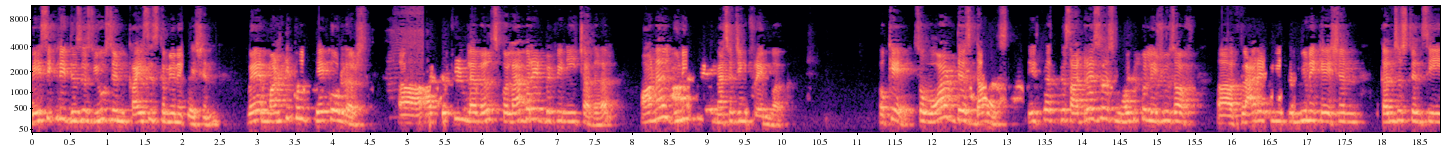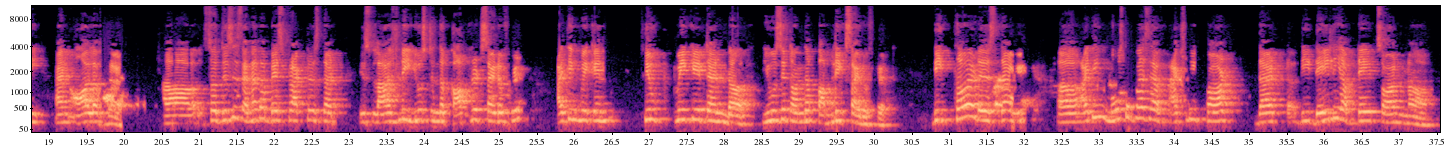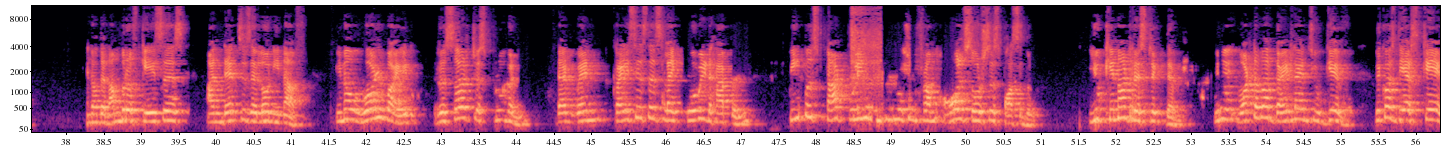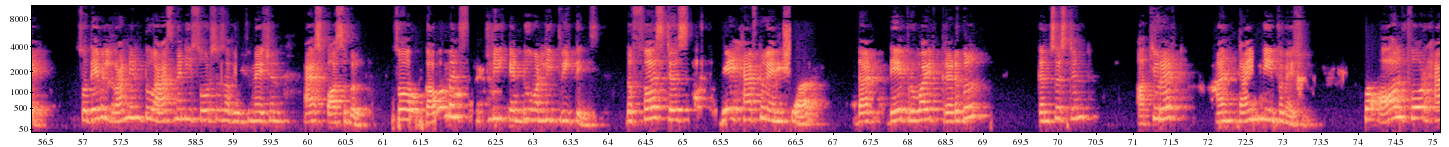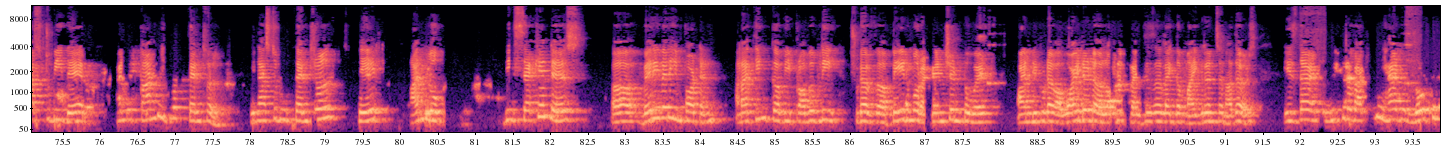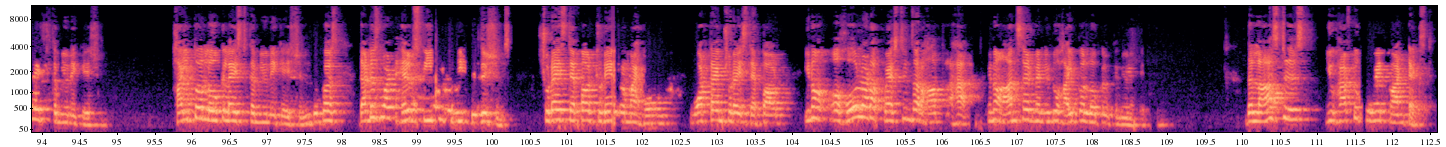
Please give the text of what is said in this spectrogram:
basically, this is used in crisis communication where multiple stakeholders uh, at different levels collaborate between each other on a unified messaging framework. Okay, so what this does is that this addresses multiple issues of uh, clarity, communication, consistency, and all of that. Uh, so this is another best practice that is largely used in the corporate side of it. I think we can tweak it and uh, use it on the public side of it. The third is that uh, I think most of us have actually thought that the daily updates on uh, you know the number of cases and deaths is alone enough. You know, worldwide research has proven that when crises like COVID happen, people start pulling information from all sources possible. You cannot restrict them. You know, whatever guidelines you give, because they are scared, so they will run into as many sources of information as possible. So governments actually can do only three things. The first is they have to ensure that they provide credible, consistent, accurate, and timely information. So all four has to be there, and it can't be just central. It has to be central, state, and local. The second is uh, very, very important, and I think uh, we probably should have uh, paid more attention to it and we could have avoided a lot of crises like the migrants and others, is that we could have actually had localized communication, hyper localized communication, because that is what helps people to make decisions. Should I step out today from my home? What time should I step out? You know, a whole lot of questions are you know answered when you do hyper local communication. The last is you have to provide context.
